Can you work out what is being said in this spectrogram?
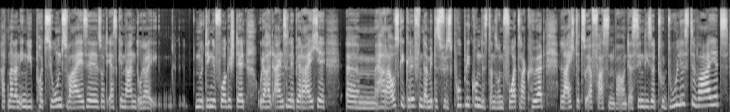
hat man dann irgendwie portionsweise, so hat er es genannt, oder nur Dinge vorgestellt oder halt einzelne Bereiche ähm, herausgegriffen, damit es für das Publikum, das dann so einen Vortrag hört, leichter zu erfassen war. Und der Sinn dieser To-Do-Liste war jetzt,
